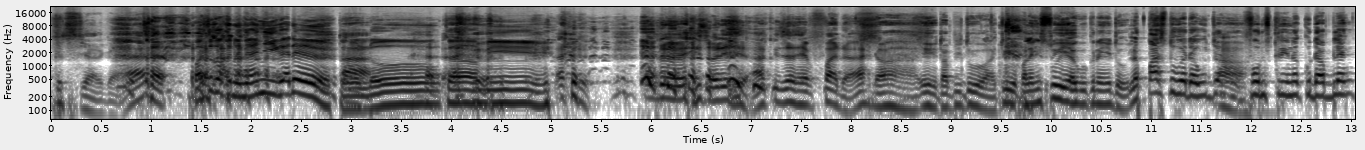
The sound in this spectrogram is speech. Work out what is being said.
Kesian kau eh? Lepas tu kau kena nyanyi kat dia. Tolong kami. Aduh, eh, sorry. Aku just have fun lah. eh. ah, Eh tapi tu ah, Itu yang paling sui aku kena itu Lepas tu ada hujan Ah. Phone screen aku dah blank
